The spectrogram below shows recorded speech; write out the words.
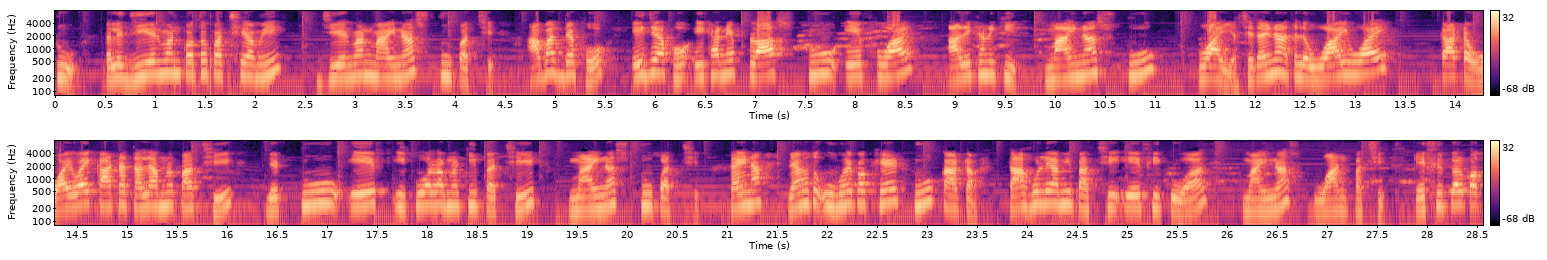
টু তাহলে জি এর মান কত পাচ্ছি আমি? জি এর মান মাইনাস টু পাচ্ছি। আবার দেখো, এই যে দেখো, এখানে প্লাস টু এফ ওয়াই আর এখানে কি? মাইনাস টু ওয়াই আছে, তাই না? তাহলে ওয়াই ওয়াই কাটা ওয়াই ওয়াই কাটা, তাহলে আমরা পাচ্ছি যে টু এফ ইকুয়াল আমরা কি পাচ্ছি? মাইনাস টু পাচ্ছি, তাই না? দেখো তো, উভয় পক্ষের টু কাটা, তাহলে আমি পাচ্ছি এফ ইকুয়াল মাইনাস ওয়ান পাচ্ছি। এফ ইকুয়াল কত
